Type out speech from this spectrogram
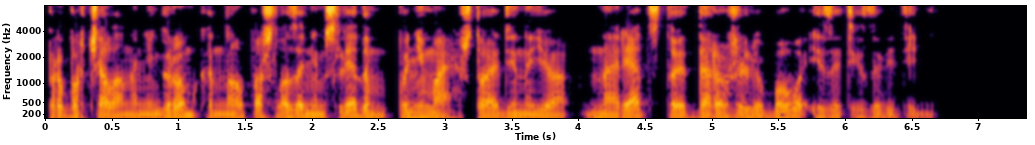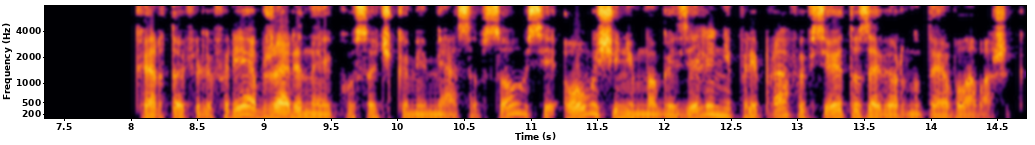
Пробурчала она негромко, но пошла за ним следом, понимая, что один ее наряд стоит дороже любого из этих заведений. Картофель фри, обжаренные кусочками мяса в соусе, овощи, немного зелени, приправ и все это завернутое в лавашек.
